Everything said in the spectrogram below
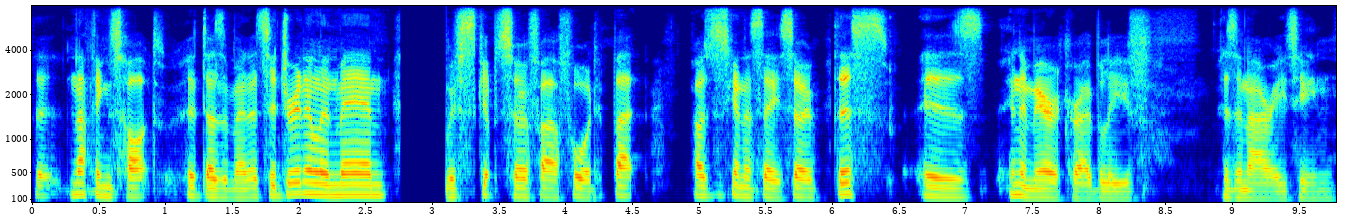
The, nothing's hot. It doesn't matter. It's Adrenaline Man. We've skipped so far forward, but I was just going to say. So this is in America, I believe, is an R18.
